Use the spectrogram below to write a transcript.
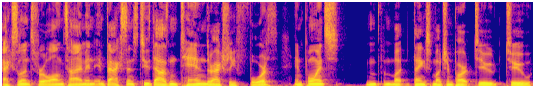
excellence for a long time. And in fact, since 2010, they're actually fourth in points, thanks much in part to, to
